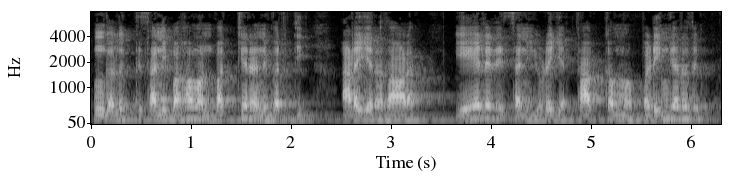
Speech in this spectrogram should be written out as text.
உங்களுக்கு சனி பகவான் வக்கிர நிவர்த்தி அடைகிறதால ஏழரை சனியுடைய தாக்கம் அப்படிங்கிறது.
